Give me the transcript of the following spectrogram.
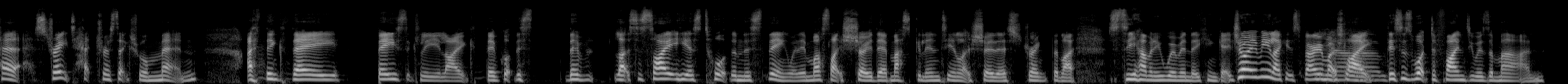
he, straight heterosexual men. I think they basically like they've got this. They've like society has taught them this thing where they must like show their masculinity and like show their strength and like see how many women they can get. Do you know what I mean? Like it's very much like this is what defines you as a man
